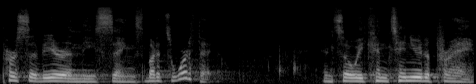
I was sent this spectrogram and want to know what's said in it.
persevere in these things, but it's worth it. And so we continue to pray.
